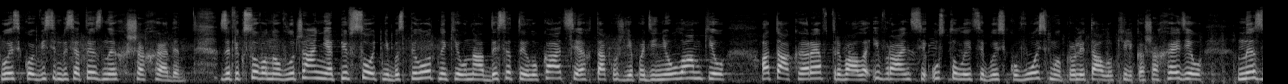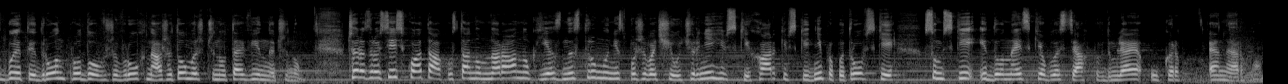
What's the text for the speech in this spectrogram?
Близько 80 з них шахеди. Зафіксовано влучання півсотні безпілотників на 10 локаціях. Також є падіння уламків. Атака РФ тривала і вранці. У столиці близько восьмої пролітало кілька шахедів. Незбитий дрон продовжив рух на Житомирщину та Вінничину. Через російську атаку станом на ранок є знеструмлені споживачі у Чернігівській, Харківській, Дніпропетровській, Сумській і Донецькій областях. Повідомляє Укренерго.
